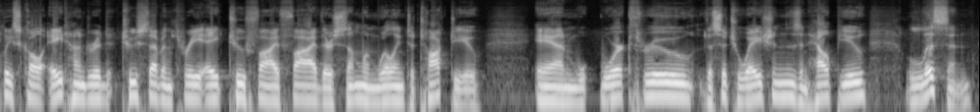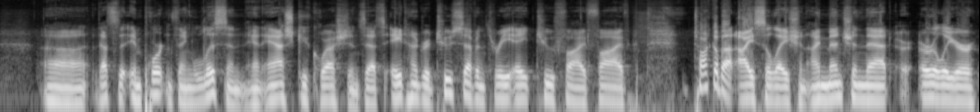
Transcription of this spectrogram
please call 800 273 8255. There's someone willing to talk to you. and work through the situations and help you. Listen. Uh, that's the important thing. Listen and ask you questions. That's 800 273 8255. Talk about isolation. I mentioned that earlier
